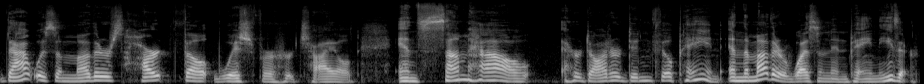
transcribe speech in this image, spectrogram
that was a mother's heartfelt wish for her child. And somehow her daughter didn't feel pain, and the mother wasn't in pain either.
